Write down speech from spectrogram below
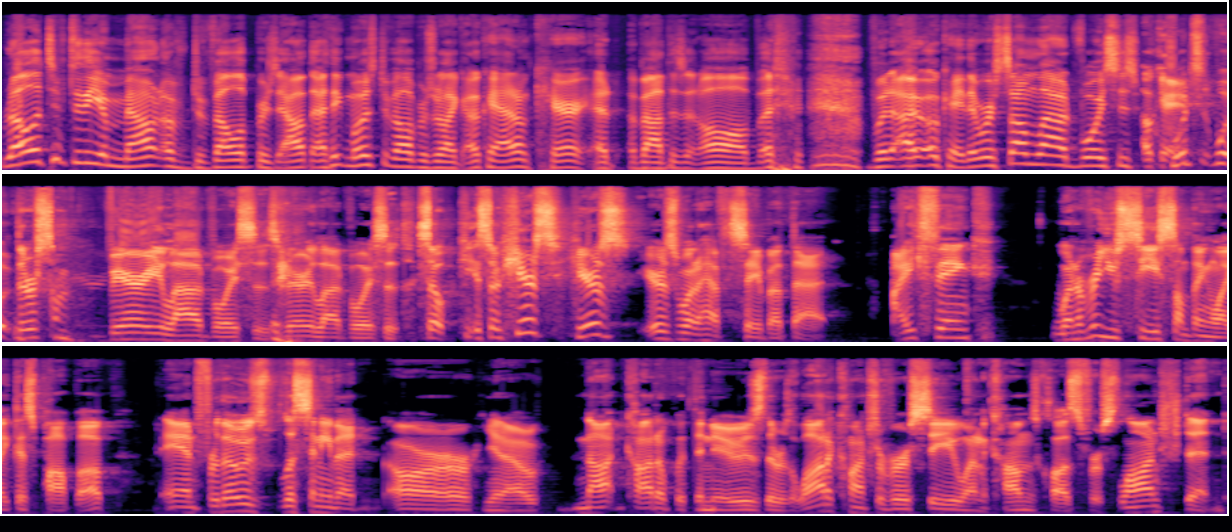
relative to the amount of developers out there, I think most developers are like, okay, I don't care at, about this at all. But, but I okay, there were some loud voices. Okay, what's what? there are some very loud voices, very loud voices. So, so here's here's here's what I have to say about that. I think whenever you see something like this pop up, and for those listening that are you know not caught up with the news, there was a lot of controversy when the Commons Clause first launched, and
